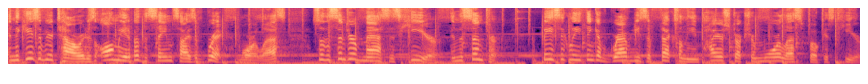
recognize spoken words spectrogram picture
In the case of your tower, it is all made up of the same size of brick, more or less, so the center of mass is here, in the center. Basically, think of gravity's effects on the entire structure more or less focused here.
